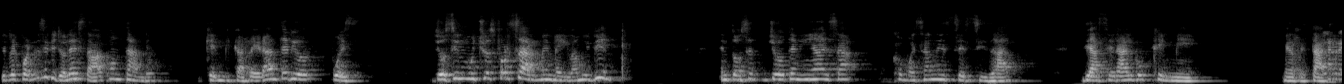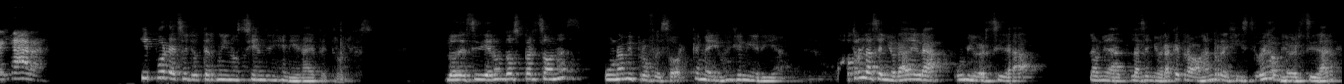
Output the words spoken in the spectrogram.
Y recuérdense que yo les estaba contando que en mi carrera anterior, pues yo sin mucho esforzarme me iba muy bien. Entonces yo tenía esa, como esa necesidad de hacer algo que me, me retara. retara. Y por eso yo termino siendo ingeniera de petróleos. Lo decidieron dos personas, una mi profesor que me dijo ingeniería, otro la señora de la universidad, la, unidad, la señora que trabaja en registro de la universidad,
